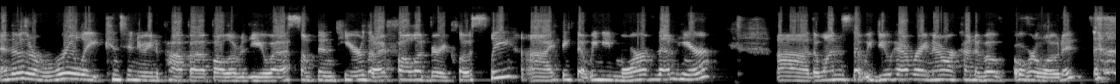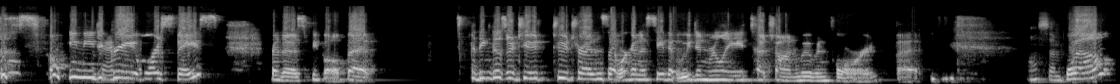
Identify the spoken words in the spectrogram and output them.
And those are really continuing to pop up all over the US, something here that I've followed very closely. Uh, I think that we need more of them here. Uh, the ones that we do have right now are kind of o- overloaded. so we need okay. to create more space for those people. But I think those are two two trends that we're going to see that we didn't really touch on moving forward. But awesome. Well,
